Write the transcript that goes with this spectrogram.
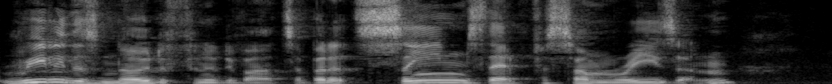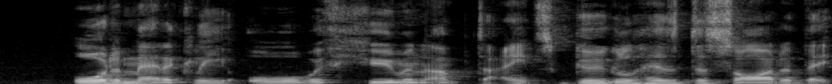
really there's no definitive answer but it seems that for some reason automatically or with human updates, Google has decided that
